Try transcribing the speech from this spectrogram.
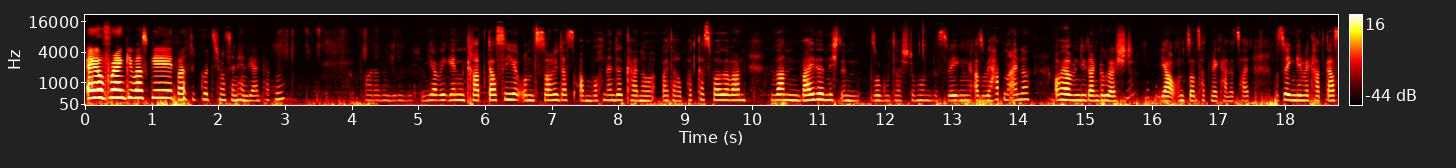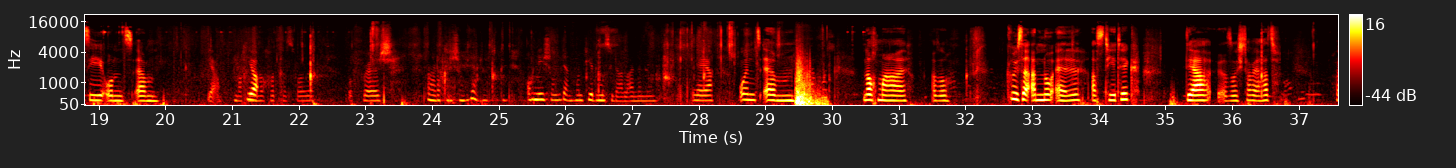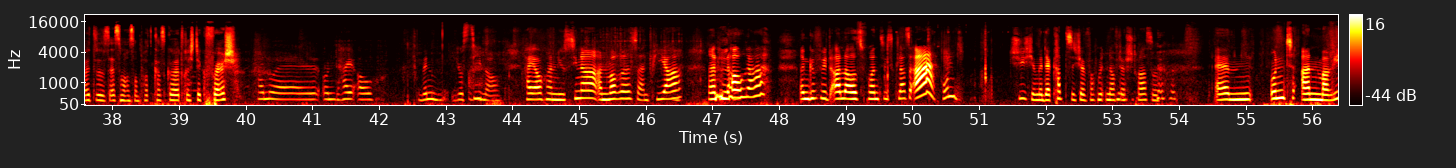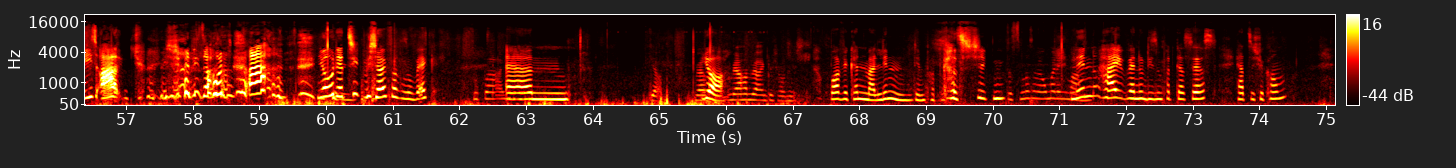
Ey, yo Frankie, was geht? Warte kurz, ich muss dein Handy einpacken. Oh, da sind Jugendliche. Ja, wir gehen gerade Gassi und sorry, dass am Wochenende keine weitere Podcast-Folge waren. Wir waren beide nicht in so guter Stimmung, deswegen, also wir hatten eine, aber wir haben die dann gelöscht. Ja, und sonst hatten wir keine Zeit. Deswegen gehen wir gerade Gassi und ähm, ja, machen Ja. eine Podcast-Folge. So fresh. Oh, da kann ich schon wieder. Oh nee, schon wieder ein Hund. Hier, du musst wieder alleine nehmen. Ja, ja. Und ähm, nochmal, also Grüße an Noel Ästhetik. Der, also ich glaube, er hat heute das erste Mal unseren Podcast gehört, richtig fresh. Hi Noel und hi auch, wenn, Justina. hi auch an Justina, an Morris, an Pia, an Laura, an gefühlt alle aus Franzis Klasse. Ah, Hund! Tschüss, Junge, der kratzt sich einfach mitten auf der Straße. ähm, und an Maries. Ah, ich, dieser Hund. Ah, jo, der zieht mich einfach so weg. Super. Ähm, ja. Mehr, ja. Mehr haben wir eigentlich auch nicht. boah, wir können mal Lynn den Podcast schicken. Das müssen wir unbedingt machen. Lynn, hi, wenn du diesen Podcast hörst, herzlich willkommen.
